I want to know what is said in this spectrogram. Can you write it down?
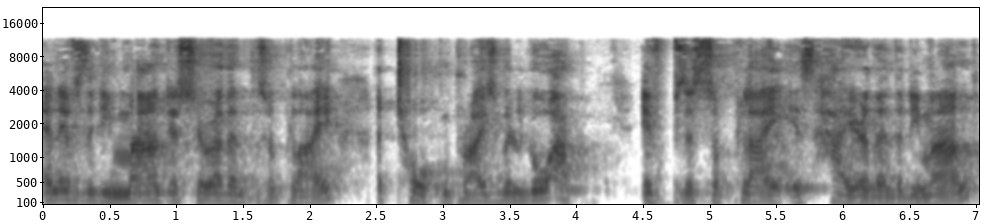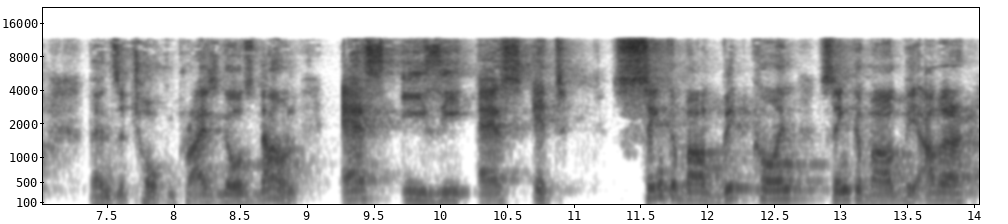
And if the demand is higher than the supply, a token price will go up. If the supply is higher than the demand, then the token price goes down. As easy as it. Think about Bitcoin, think about the other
